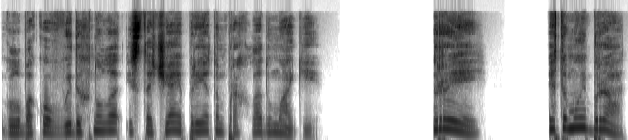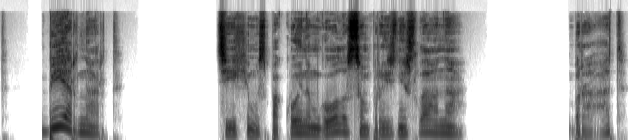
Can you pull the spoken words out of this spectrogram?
глубоко выдохнула, источая при этом прохладу магии. «Рэй, это мой брат, Бернард!» Тихим и спокойным голосом произнесла она. «Брат?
